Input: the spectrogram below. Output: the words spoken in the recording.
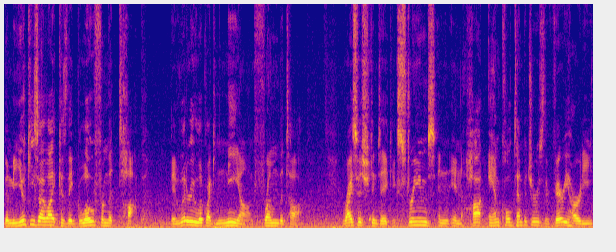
The Miyukis I like because they glow from the top. They literally look like neon from the top. Rice fish can take extremes in, in hot and cold temperatures. They're very hardy.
